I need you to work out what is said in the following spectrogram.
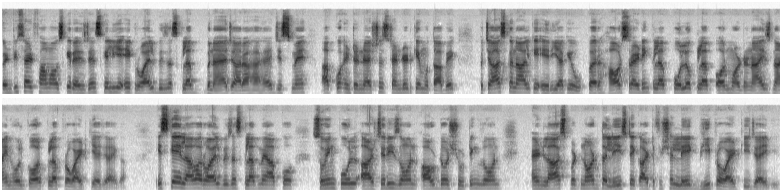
कंट्री साइड फार्म हाउस के रेजिडेंट्स के लिए एक रॉयल बिज़नेस क्लब बनाया जा रहा है, जिसमें आपको इंटरनेशनल स्टैंडर्ड के मुताबिक 50 कनाल के एरिया के ऊपर horse riding club polo club और modernize nine hole golf club provide किया जाएगा। इसके अलावा रॉयल बिज़नेस क्लब में आपको swimming pool archery zone outdoor shooting zone and last but not the least एक आर्टिफिशियल लेक भी प्रोवाइड की जाएगी।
